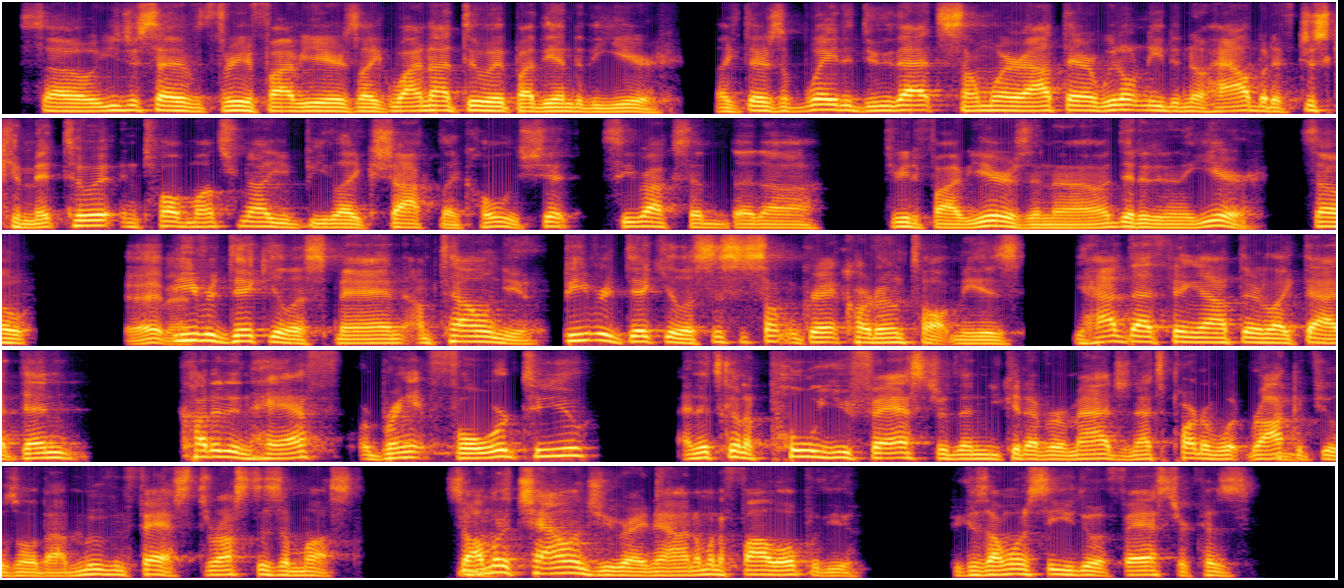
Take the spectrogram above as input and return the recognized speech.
So you just said three to five years. Like, why not do it by the end of the year? Like, there's a way to do that somewhere out there. We don't need to know how, but if just commit to it in 12 months from now, you'd be like shocked, like, holy shit. C Rock said that uh, three to five years, and uh, I did it in a year. So Hey, be ridiculous, man. I'm telling you, be ridiculous. This is something Grant Cardone taught me is you have that thing out there like that, then cut it in half or bring it forward to you, and it's going to pull you faster than you could ever imagine. That's part of what rocket fuel is all about, moving fast. Thrust is a must. So I'm Mm. going to challenge you right now, and I'm going to follow up with you because I want to see you do it faster. Because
